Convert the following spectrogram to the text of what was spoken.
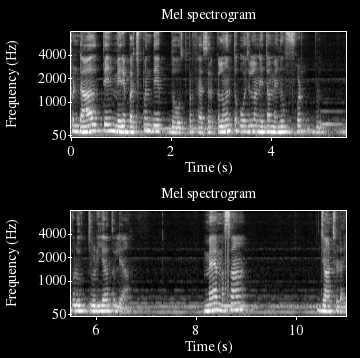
ਪੰਡਾਲ ਤੇ ਮੇਰੇ ਬਚਪਨ ਦੇ ਦੋਸਤ ਪ੍ਰੋਫੈਸਰ ਕਲਵੰਤ ਔਜਲਾ ਨੇ ਤਾਂ ਮੈਨੂੰ ਫੜ ਬੜੂਚੁੜੀਆ ਤੋਂ ਲਿਆ। ਮੈਂ ਮਸਾਂ ਜਾਨ ਛੜਾਈ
